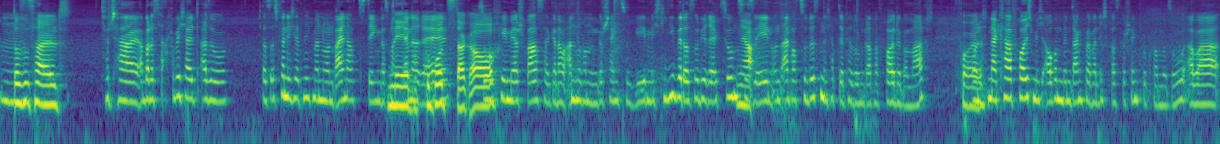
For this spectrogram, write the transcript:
Mhm. Das ist halt. Total, aber das habe ich halt, also das ist, finde ich, jetzt nicht mal nur ein Weihnachtsding, dass man nee, generell Geburtstag auch. so viel mehr Spaß hat, genau anderen ein Geschenk zu geben. Ich liebe das, so die Reaktion ja. zu sehen und einfach zu wissen, ich habe der Person gerade eine Freude gemacht. Voll. Und na klar freue ich mich auch und bin dankbar, wenn ich was geschenkt bekomme, so. Aber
